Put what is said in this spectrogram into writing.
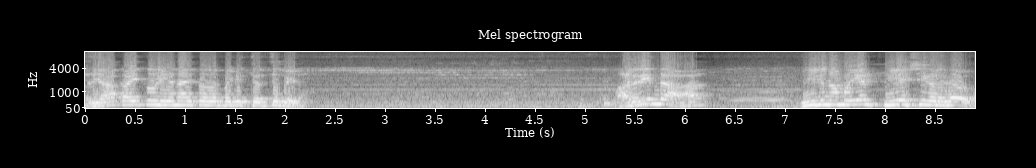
ಅದು ಯಾಕಾಯ್ತು ಏನಾಯ್ತು ಅದ್ರ ಬಗ್ಗೆ ಚರ್ಚೆ ಬೇಡ. ಅದರಿಂದ ಈಗ ನಮ್ಮ ಏನ್ ಪಿ ಎಚ್ ಸಿಗಳಿದಾವಲ್ಲ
